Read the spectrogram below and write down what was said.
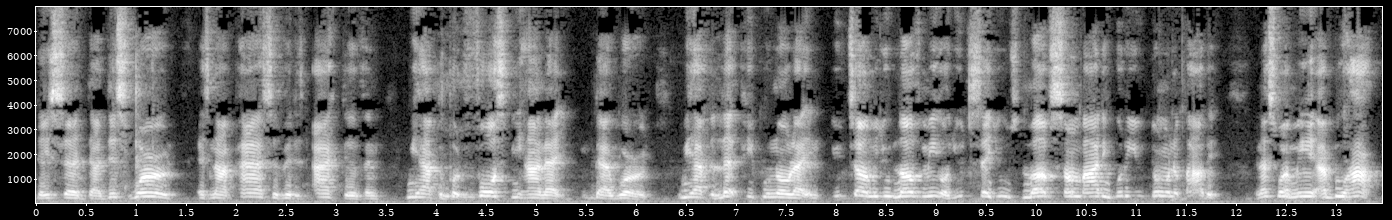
They said that this word is not passive, it is active, and we have to put force behind that that word. We have to let people know that you tell me you love me or you say you love somebody, what are you doing about it? And that's why me and Abu Haq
